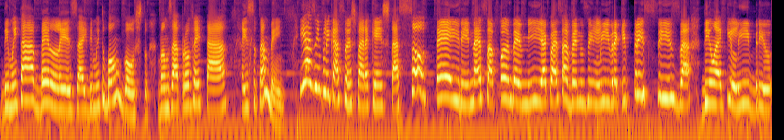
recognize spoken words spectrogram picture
de muita beleza e de muito bom gosto. Vamos aproveitar isso também. E as implicações para quem está solteiro nessa pandemia, com essa Vênus em Libra que precisa de um equilíbrio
